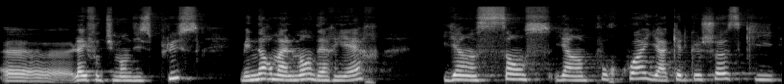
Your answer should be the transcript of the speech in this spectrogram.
là, il faut que tu m'en dises plus. Mais normalement, derrière, il y a un sens, il y a un pourquoi, il y a quelque chose qui,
